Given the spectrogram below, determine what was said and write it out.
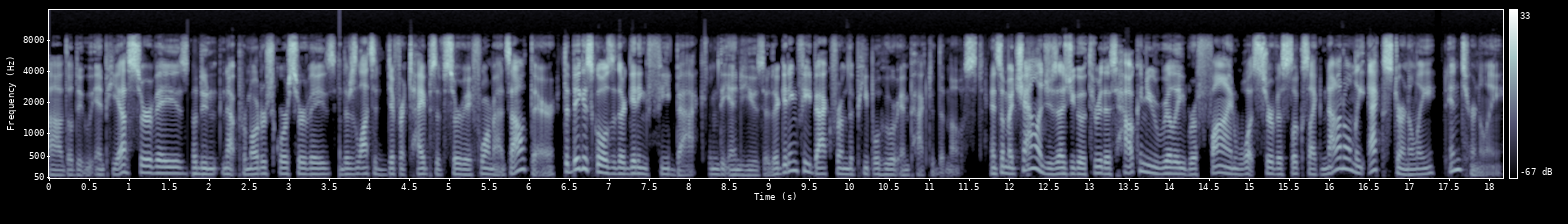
Uh, they'll do NPS surveys. They'll do Net Promoter Score surveys. There's lots of different types of survey formats out there, the biggest goal is that they're getting feedback from the end user. They're getting feedback from the people who are impacted the most. And so, my challenge is as you go through this, how can you really refine what service looks like, not only externally, internally?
